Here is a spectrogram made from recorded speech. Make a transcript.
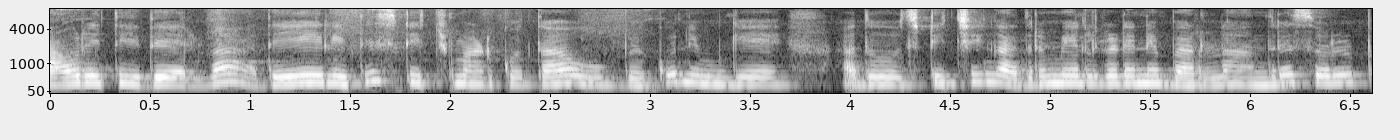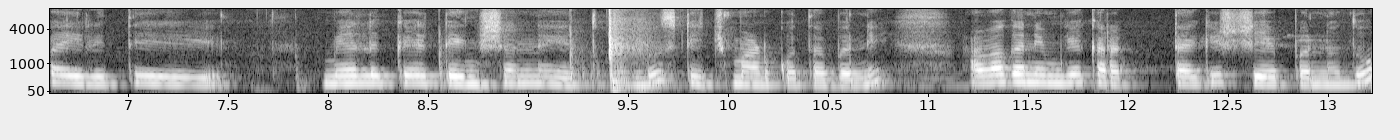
ಯಾವ ರೀತಿ ಇದೆ ಅಲ್ವಾ? ಅದೇ ರೀತಿ ಸ್ಟಿಚ್ ಮಾಡ್ಕೋತಾ ಹೋಗಬೇಕು. ನಿಮಗೆ ಅದು ಸ್ಟಿಚಿಂಗ್ ಅದ್ರ ಮೇಲ್ಗಡೆ ಬರಲ್ಲ ಅಂದರೆ ಸ್ವಲ್ಪ ಈ ರೀತಿ ಮೇಲಕ್ಕೆ ಟೆನ್ಷನ್ನ ಎತ್ಕೊಂಡು ಸ್ಟಿಚ್ ಮಾಡ್ಕೋತಾ ಬನ್ನಿ. ಆವಾಗ ನಿಮಗೆ ಕರೆಕ್ಟಾಗಿ ಶೇಪ್ ಅನ್ನೋದು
